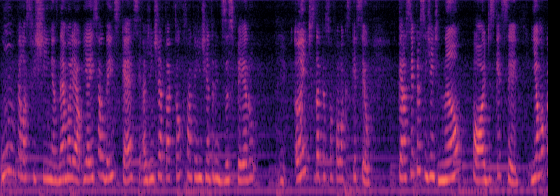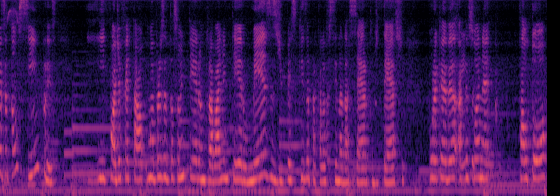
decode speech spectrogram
um pelas fichinhas, né, Muriel? E aí, se alguém esquece, a gente já tá tão acostumado que a gente entra em desespero antes da pessoa falar que esqueceu. Porque era sempre assim, gente, não pode esquecer. E é uma coisa tão simples e pode afetar uma apresentação inteira, um trabalho inteiro, meses de pesquisa para aquela oficina dar certo, de teste. Porque a pessoa, né, faltou,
